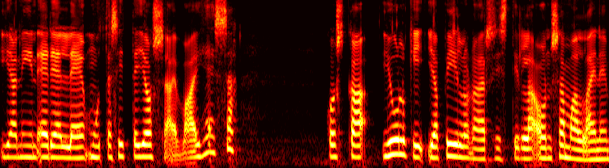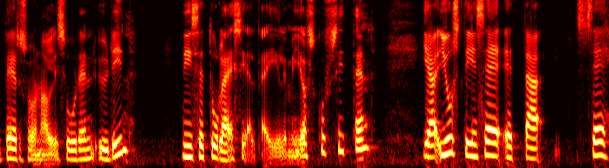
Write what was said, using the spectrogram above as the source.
ja niin edelleen, mutta sitten jossain vaiheessa, koska julki- ja piilonarsistilla on samanlainen persoonallisuuden ydin, niin se tulee sieltä ilmi joskus sitten. Ja justiin se, että se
